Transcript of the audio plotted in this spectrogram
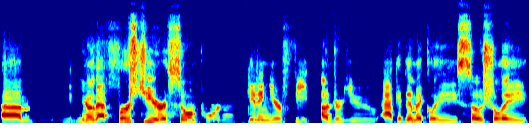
um, you know, that first year is so important, getting your feet under you academically, socially,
